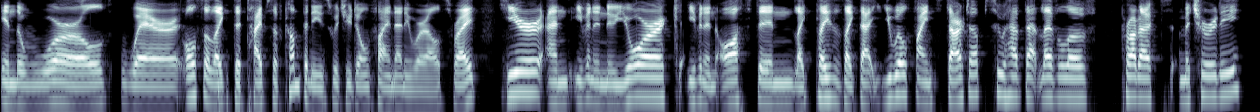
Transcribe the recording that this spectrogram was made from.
in the world where also like the types of companies which you don't find anywhere else, right? Here and even in New York, even in Austin, like places like that, you will find startups who have that level of product maturity,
